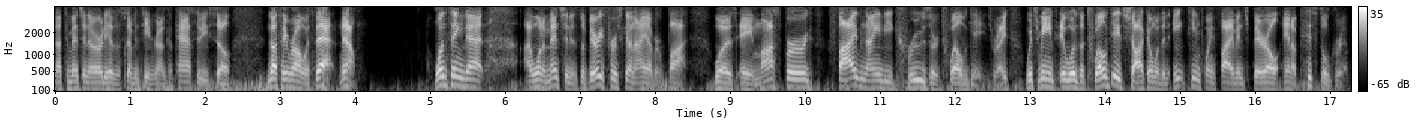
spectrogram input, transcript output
Not to mention it already has a 17 round capacity, so nothing wrong with that. Now, one thing that I want to mention is the very first gun I ever bought was a Mossberg 590 Cruiser 12 gauge, right? Which means it was a 12 gauge shotgun with an 18.5 inch barrel and a pistol grip.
